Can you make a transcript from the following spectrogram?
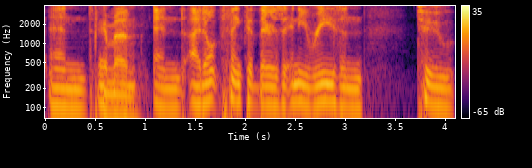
And, Amen. and I don't think that there's any reason to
